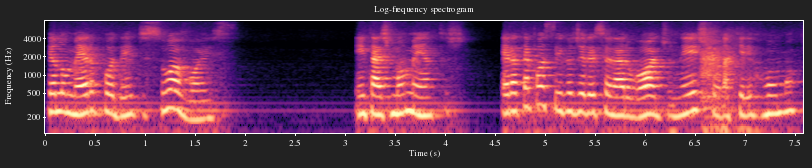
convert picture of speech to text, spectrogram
pelo mero poder de sua voz. Em tais momentos, era até possível direcionar o ódio neste ou naquele rumo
